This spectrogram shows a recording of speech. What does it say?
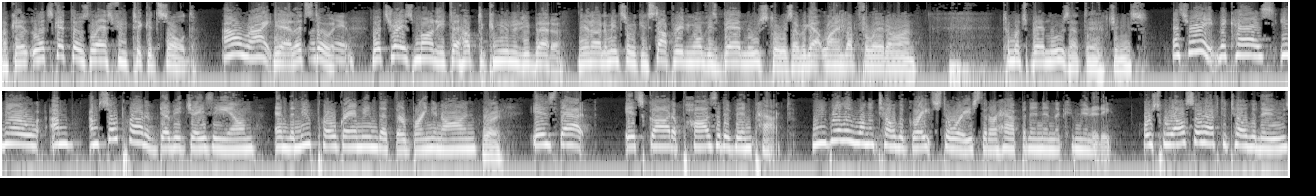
Okay? Let's get those last few tickets sold. All right. Yeah, let's, do it. Let's raise money to help the community better. You know what I mean? So we can stop reading all these bad news stories that we got lined up for later on. Too much bad news out there, Janice. That's right, because, you know, I'm I'm so proud of WJZM and the new programming that they're bringing on Right. is that it's got a positive impact. We really want to tell the great stories that are happening in the community. Of course, we also have to tell the news,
